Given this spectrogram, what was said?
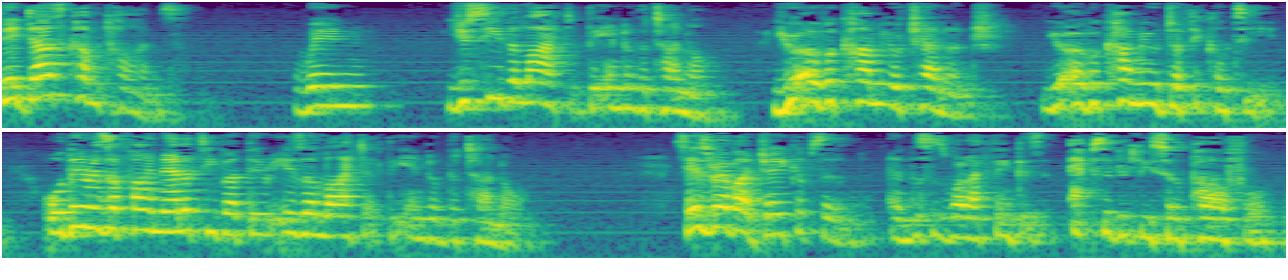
There does come times when you see the light at the end of the tunnel. You overcome your challenge. You overcome your difficulty. Or there is a finality, but there is a light at the end of the tunnel. Says Rabbi Jacobson, and this is what I think is absolutely so powerful.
